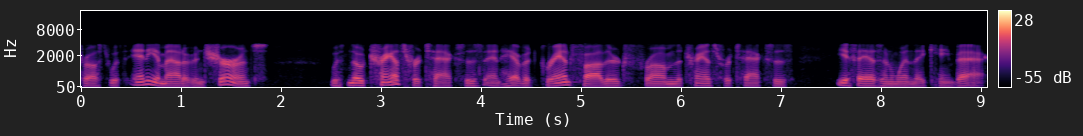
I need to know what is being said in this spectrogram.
trust, with any amount of insurance with no transfer taxes and have it grandfathered from the transfer taxes if, as, and when they came back.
